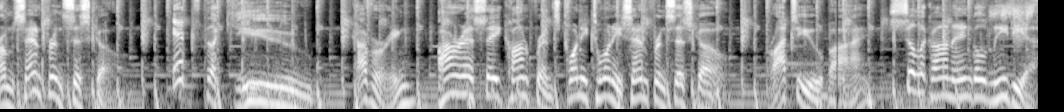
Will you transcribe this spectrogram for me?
from San Francisco, it's theCUBE. Covering RSA Conference 2020 San Francisco. Brought to you by SiliconANGLE Media.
